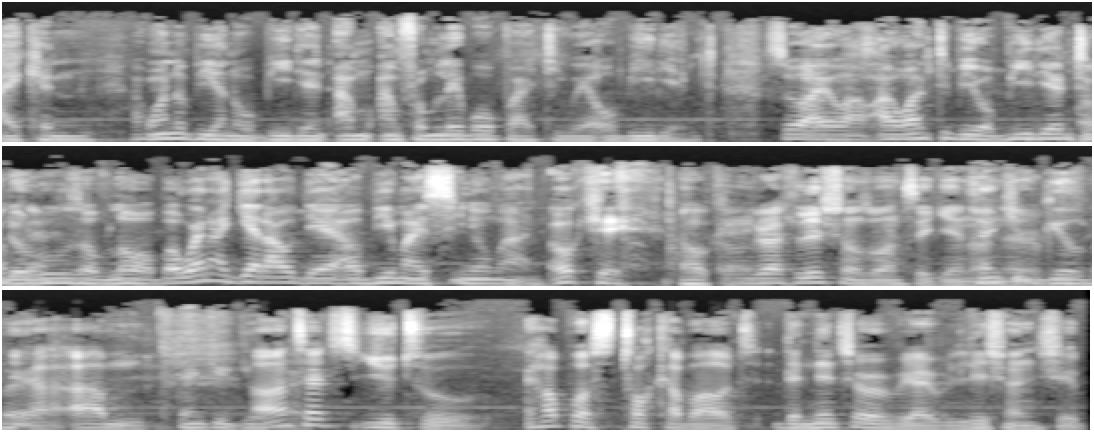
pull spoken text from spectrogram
I can. I want to be an obedient. I'm, I'm from Labour Party. We're obedient. So I, I want to be obedient to the rules of law. But when I get out there, I'll be my senior man. Okay, okay. Congratulations once again. Thank on you, the- Gilbert. Yeah, um, Thank you, Gilbert. I wanted you to help us talk about the nature of your relationship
